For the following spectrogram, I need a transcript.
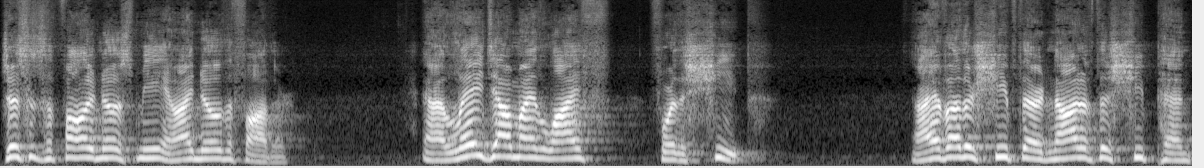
Just as the Father knows me, and I know the Father. And I lay down my life for the sheep. And I have other sheep that are not of this sheep pen.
